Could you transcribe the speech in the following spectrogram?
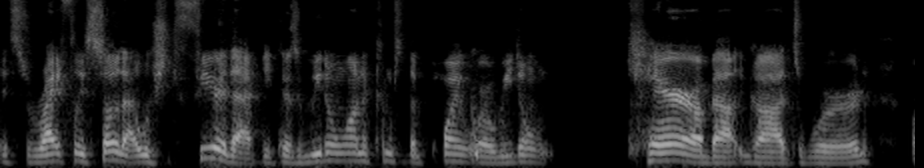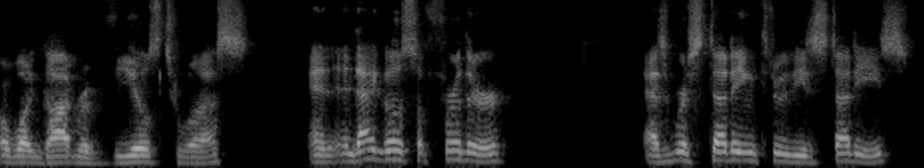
it's rightfully so that we should fear that because we don't want to come to the point where we don't care about god's word or what god reveals to us and and that goes further as we're studying through these studies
